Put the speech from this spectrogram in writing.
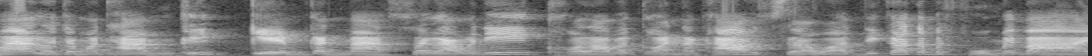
มาเราจะมาทำคลิปเกมกันมาสำหรับวันนี้ขอลาไปก่อนนะครับ สวัสดีครับท่านผู้ชมบ๊ายบาย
